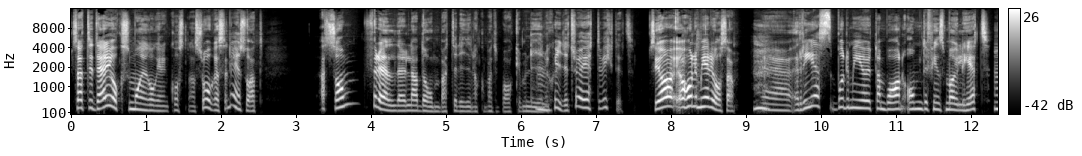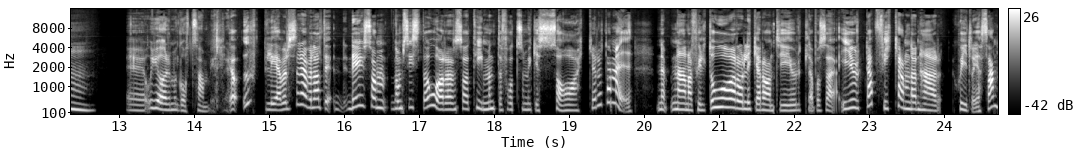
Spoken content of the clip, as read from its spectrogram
så att det där är också många gånger en kostnadsfråga. Sen är det så att, att som förälder ladda om batterierna och komma tillbaka med ny Mm. energi, det tror jag är jätteviktigt. Så jag, jag håller med dig Åsa. Eh, res både med och utan barn om det finns möjlighet. Mm. Eh, och gör det med gott samvete. Ja, upplevelser är väl alltid... Det är ju som de sista åren så har Tim inte fått så mycket saker utav mig. När, när han har fyllt år och likadant i julklapp. Och så här. I julklapp fick han den här skidresan.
